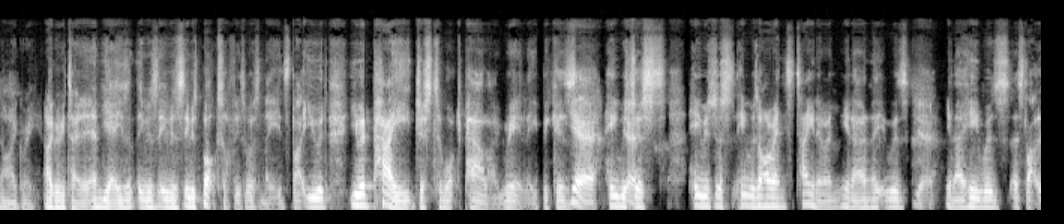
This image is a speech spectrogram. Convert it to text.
No, I agree. I agree with totally. And yeah, he's, he was he was he was box office, wasn't he? It's like you would you would pay just to watch Paolo, really, because Yeah, he was yeah. just he was just he was our entertainer, and you know, and it was yeah, you know he was it's like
